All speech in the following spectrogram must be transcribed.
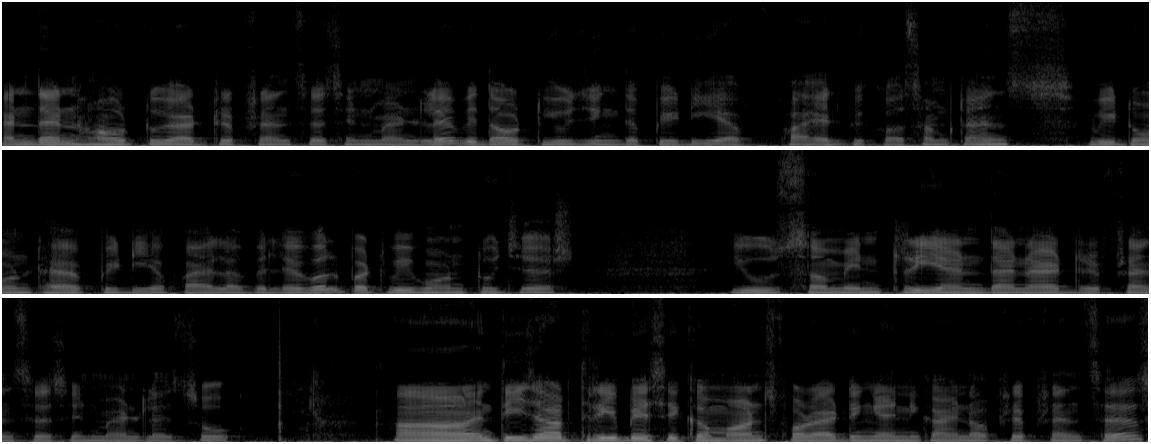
And then how to add references in Mendeley without using the PDF file because sometimes we don't have PDF file available but we want to just use some entry and then add references in Mendeley. So uh, these are three basic commands for adding any kind of references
